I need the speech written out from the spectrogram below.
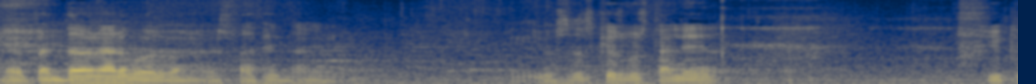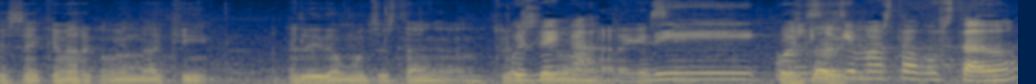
Eh, Plantar un árbol, bueno, es fácil también. ¿Y vosotros qué os gusta leer? Yo qué sé, ¿qué me recomiendo aquí? He leído mucho este año. Pues venga, no. que di cuál es el que más te ha gustado.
